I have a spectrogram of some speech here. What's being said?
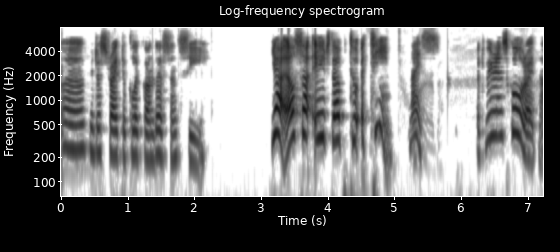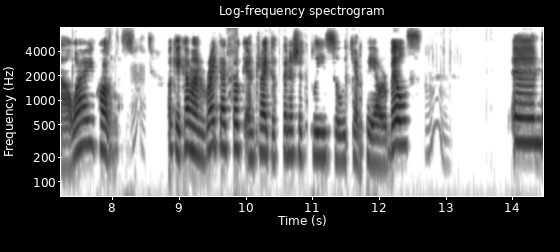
Uh, let me just try to click on this and see. Yeah Elsa aged up to a teen. Nice. but we're in school right now. Why are you calling us Okay, come on, write that book and try to finish it, please, so we can pay our bills. And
